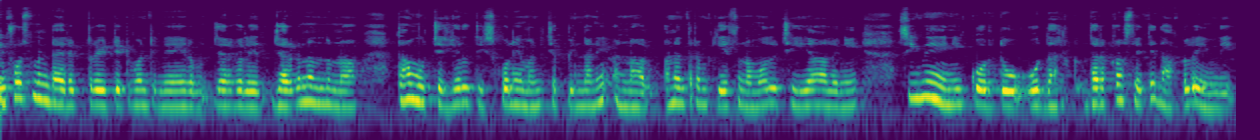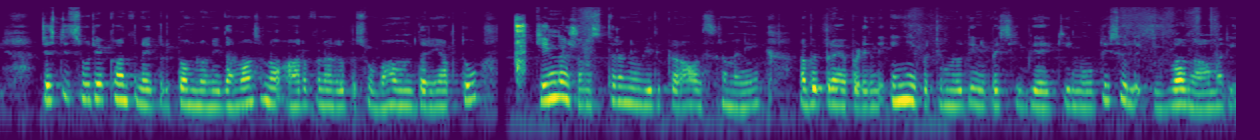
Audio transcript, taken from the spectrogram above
ఎన్ఫోర్స్మెంట్ డైరెక్టరేట్ ఎటువంటి నేరం జరగలే జరగనందున తాము చర్యలు తీసుకోలేమని చెప్పిందని అన్నారు. అనంతరం కేసు నమోదు చేయాలని సిబిఐని కోరుతూ ఓ దరఖాస్తు అయితే దాఖలైంది. జస్టిస్ సూర్యకాంత్ నేతృత్వంలోని ధర్మాసనం ఆరోపణల స్వభావం దర్యాప్తు కేంద్ర సంస్థల నివేదిక అవసరమని అభిప్రాయపడింది. ఈ నేపథ్యంలో దీనిపై సిబిఐకి నోటీసులు ఇవ్వగా మరి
